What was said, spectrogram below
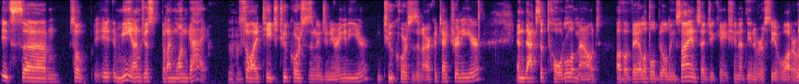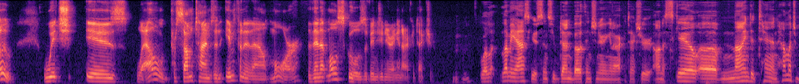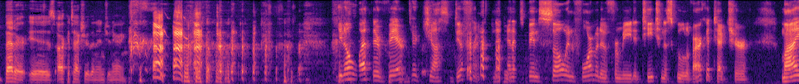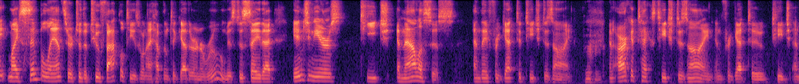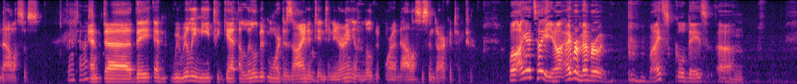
It's um, so it, me. I'm just, but I'm one guy. Mhm. So I teach two courses in engineering in a year, and two courses in architecture in a year, and that's the total amount of available building science education at the University of Waterloo, which is, well, sometimes an infinite amount more than at most schools of engineering and architecture. Mm-hmm. Well, let- let me ask you, since you've done both engineering and architecture, on a scale of nine to ten, how much better is architecture than engineering? you know what? They're very, they're just different, and it's been so informative for me to teach in a school of architecture. My my simple answer to the two faculties when I have them together in a room is to say that engineers teach analysis and they forget to teach design, Mhm. and architects teach design and forget to teach analysis. Fantastic. and uh, they and we really need to get a little bit more design into engineering and a little bit more analysis into architecture. Well, I got to tell you, you know, I remember my school days, uh, Mm-hmm.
